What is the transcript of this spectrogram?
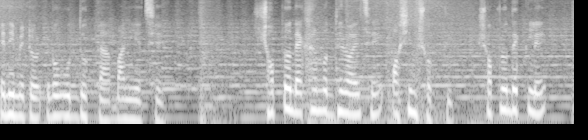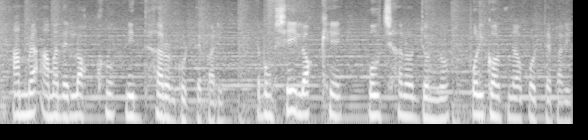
অ্যানিমেটর এবং উদ্যোক্তা বানিয়েছে। স্বপ্ন দেখার মধ্যে রয়েছে অসীম শক্তি। স্বপ্ন দেখলে আমরা আমাদের লক্ষ্য নির্ধারণ করতে পারি এবং সেই লক্ষ্যে পৌঁছানোর জন্য পরিকল্পনাও করতে পারি।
